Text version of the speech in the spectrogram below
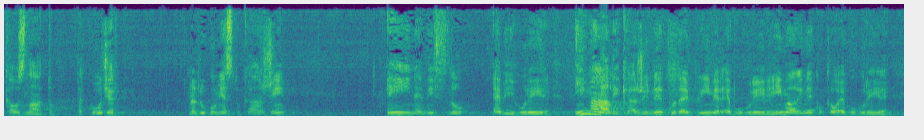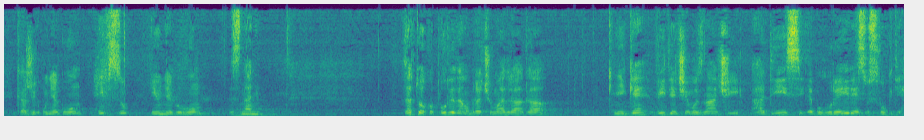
kao zlato. Također, na drugom mjestu kaže Ejne mislu Ebi Hureyre. Ima li, kaže, neko da je primjer Ebu Hureyre? Ima li neko kao Ebu Hureyre? Kaže, u njegovom hifsu i u njegovom znanju. Zato ako pogledamo, braću moja draga, knjige, vidjet ćemo, znači, hadisi Ebu Hureyre su svugdje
